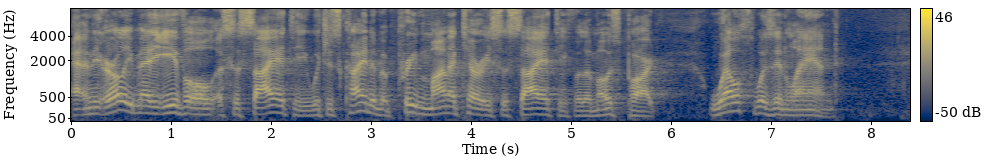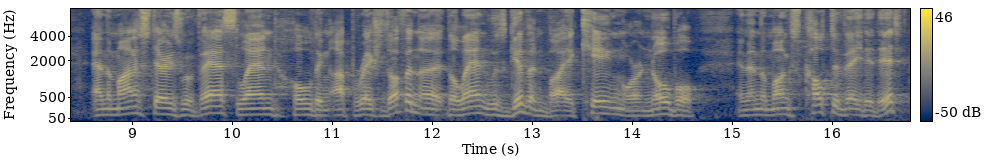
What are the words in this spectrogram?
And in the early medieval society, which is kind of a pre monetary society for the most part, wealth was in land and the monasteries were vast land holding operations. Often the, the land was given by a king or a noble, and then the monks cultivated it,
